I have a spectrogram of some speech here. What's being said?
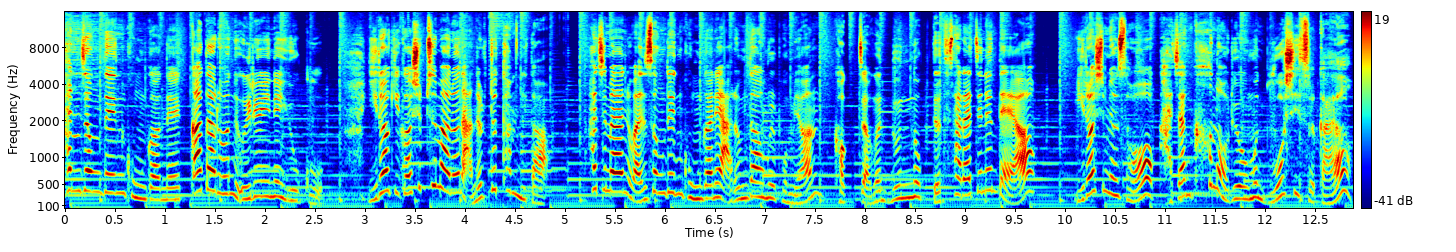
한정된 공간에 까다로운 의뢰인의 요구. 일하기가 쉽지만은 않을 듯합니다. 하지만 완성된 공간의 아름다움을 보면 걱정은 눈 녹듯 사라지는데요. 일하시면서 가장 큰 어려움은 무엇이 있을까요?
